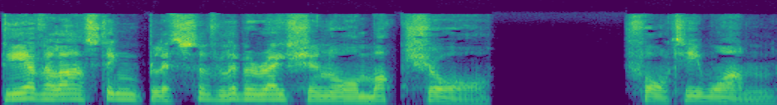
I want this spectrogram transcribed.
the everlasting bliss of liberation or moksha. 41.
